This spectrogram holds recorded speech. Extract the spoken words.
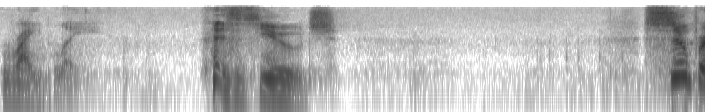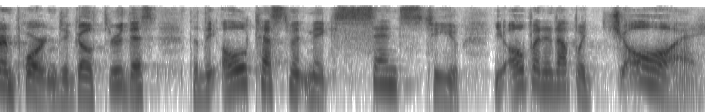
rightly. This is huge. Super important to go through this, that the Old Testament makes sense to you. You open it up with joy.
